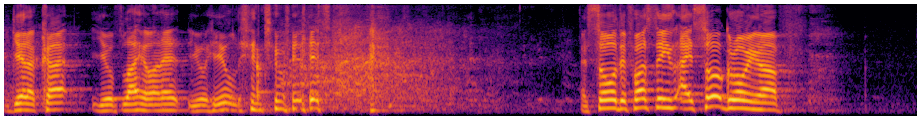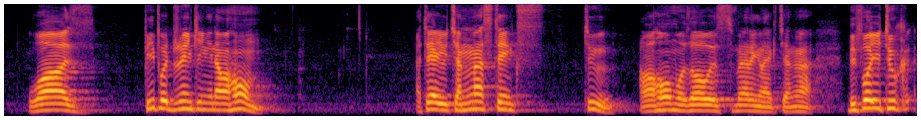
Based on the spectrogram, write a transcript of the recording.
You get a cut, you apply on it, you're healed in two minutes. And so the first things I saw growing up was people drinking in our home. I tell you, chang'aa stinks too. Our home was always smelling like chang'aa. Before you took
